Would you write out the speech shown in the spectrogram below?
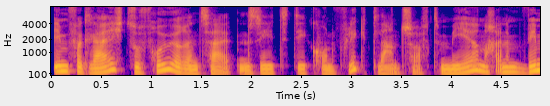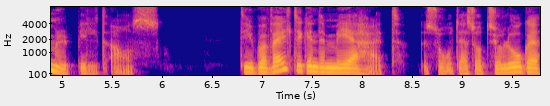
Im Vergleich zu früheren Zeiten sieht die Konfliktlandschaft mehr nach einem Wimmelbild aus. Die überwältigende Mehrheit, so der Soziologe,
